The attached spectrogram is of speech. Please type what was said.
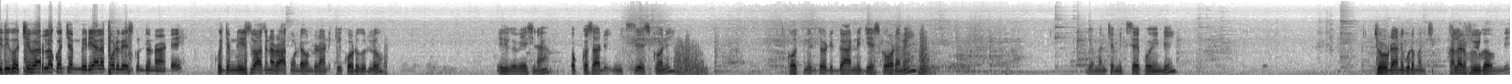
ఇదిగో చివరిలో కొంచెం మిరియాల పొడి వేసుకుంటున్నా అండి. కొంచెం నీసు వాసన రాకుండా ఉండడానికి కొడుగుడ్లు. ఇదిగో వేసిన. ఒక్కసారి మిక్స్ చేసుకొని కొత్తిమీర తోటి గార్నిష్ చేసుకోవడమే. ఓకే మంచిగా మిక్స్ అయిపోయింది. చూడడానికి కూడా మంచి కలర్ఫుల్గా ఉంది.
